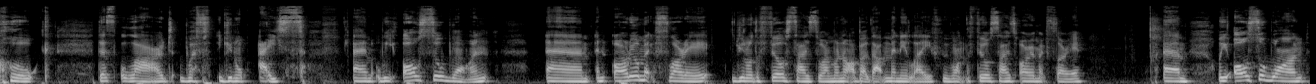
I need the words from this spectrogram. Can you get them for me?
Coke that's large with, you know, ice. Um, we also want um, an Oreo McFlurry, you know, the full size one. We're not about that mini life. We want the full size Oreo McFlurry. Um, we also want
